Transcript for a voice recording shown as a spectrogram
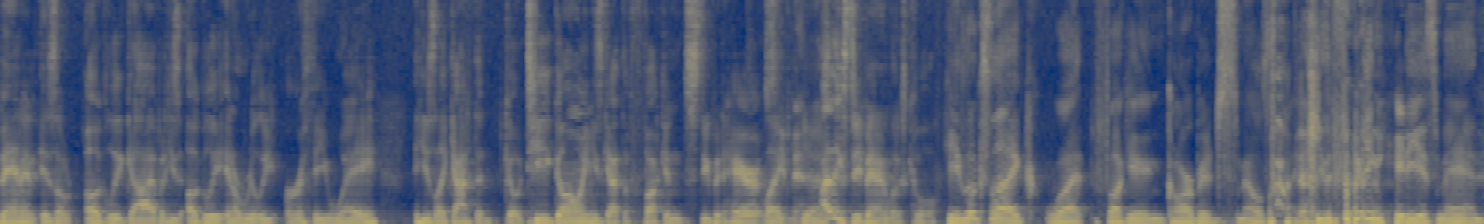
Bannon is an ugly guy, but he's ugly in a really earthy way. He's like got the goatee going. He's got the fucking stupid hair. Like Bannon. Yeah. I think Steve Bannon looks cool. He looks like what fucking garbage smells like. He's a fucking hideous man.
